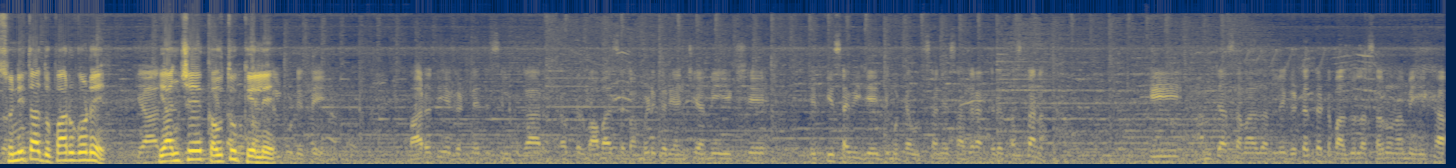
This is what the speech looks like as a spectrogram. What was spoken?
सुनीता दुपारगुडे यांचे कौतुक केले. भारतीय घटनेचे शिल्पकार डॉक्टर बाबासाहेब आंबेडकर यांची आम्ही एकशे एकतीसावी जयंती मोठ्या उत्साहाने साजरा करत असताना की आमच्या समाजातले गटतट बाजूला सरून आम्ही एका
